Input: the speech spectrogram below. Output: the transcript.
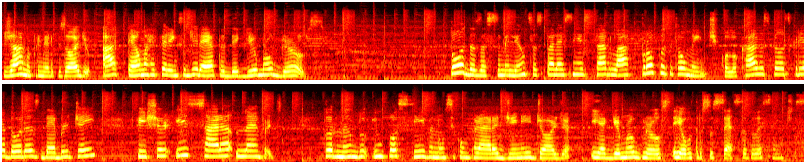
Já no primeiro episódio, há até uma referência direta de Gilmore Girls. Todas as semelhanças parecem estar lá propositalmente, colocadas pelas criadoras Deborah J. Fisher e Sarah Lambert, tornando impossível não se comprar a Ginny e Georgia e a Gilmore Girls e outros sucessos adolescentes.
